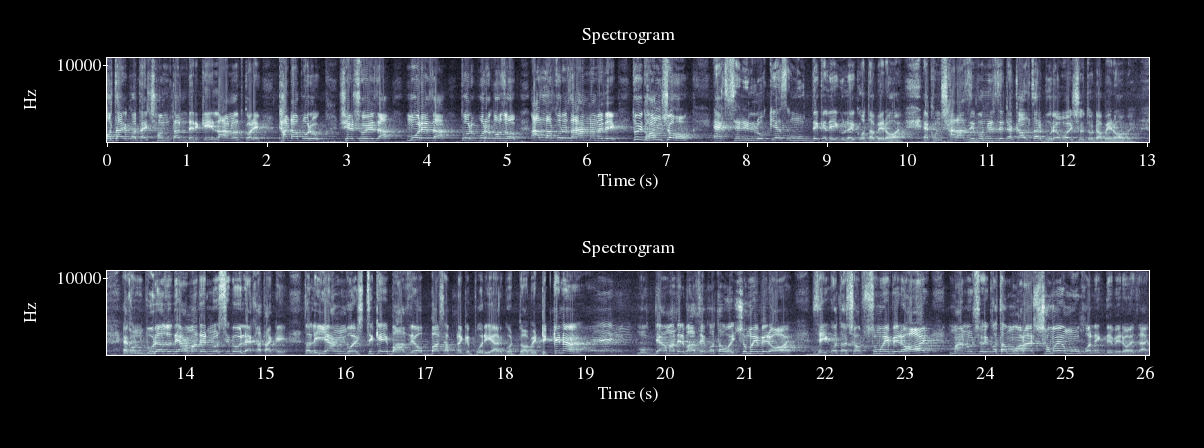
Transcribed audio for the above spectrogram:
কথায় কথায় সন্তানদেরকে লানত করে, ঠাডা পড়ুক, শেষ হয়ে যা, মরে যা, তোর উপরে গজব, আল্লাহ তোরে জাহান নামে দেখ, তুই ধ্বংস হোক। এক শ্রেণির লোকই আছে, মুখ দেখালে এগুলোই কথা বের হয়। এখন সারা জীবনের যেটা কালচার বুড়া বয়সে তো ওটা বের হবে। এখন বুড়া যদি আমাদের নসিবেও লেখা থাকে, তাহলে ইয়াং বয়স থেকেই বাজে অভ্যাস আপনাকে পরিহার করতে হবে, ঠিক কি না মুখ দিয়ে আমাদের বাজে কথা ওই সময় বের হয়। যেই কথা সব সময় বের হয়, মানুষ ওই কথা মরার সময়ও মুখ অনেক দিয়ে বের হয়ে যায়।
